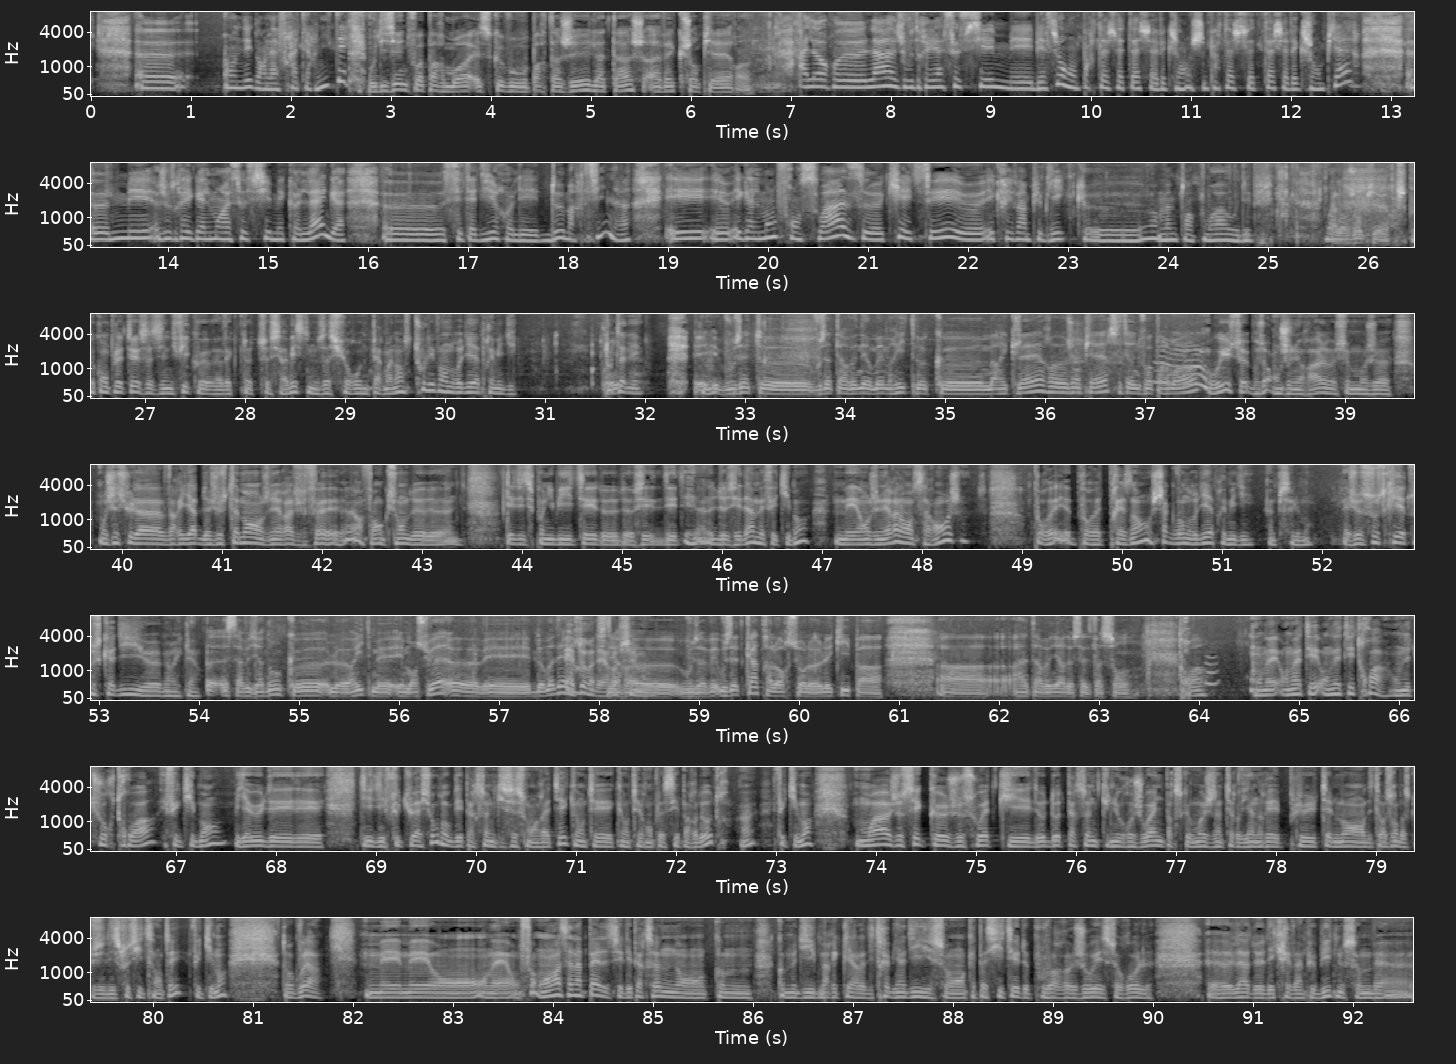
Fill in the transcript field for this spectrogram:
on est dans la fraternité. Vous disiez une fois par mois, est-ce que vous vous partagez la tâche avec Jean-Pierre? Alors euh, là, je voudrais associer, mais bien sûr, on partage la tâche avec Jean, je partage cette tâche avec Jean-Pierre, euh, mais je voudrais également associer mes collègues, euh, c'est-à-dire les deux Martine et, également Françoise, qui a été écrivain public en même temps que moi au début. Alors Jean-Pierre. Je peux compléter, ça signifie qu'avec notre service, nous assurons une permanence tous les vendredis après-midi toute l'année. Et mmh. vous êtes, euh, vous intervenez au même rythme que Marie-Claire, euh, Jean-Pierre, c'était une fois par mois? Oui, en général, moi je, moi je suis la variable d'ajustement. En général, je fais en fonction de, des disponibilités de, de, ces, de ces dames, effectivement. Mais en général, on s'arrange pour, pour être présent chaque vendredi après-midi, absolument. Et je souscris à tout ce qu'a dit euh, Marie-Claire. ça veut dire donc que le rythme est, mensuel, et hebdomadaire. Hebdomadaire, vous avez, vous êtes quatre alors sur l'équipe à, à à intervenir de cette façon. Trois on, on, a on était trois, on est toujours trois, effectivement. Il y a eu des, des, des, fluctuations, donc des personnes qui se sont arrêtées, qui ont été, qui ont été remplacées par d'autres, hein, effectivement. Moi, je sais que je souhaite qu'il y ait d'autres personnes qui nous rejoignent parce que moi, je n'interviendrai plus tellement en détention parce que j'ai des soucis de santé, effectivement. Donc voilà. Mais, mais on, on, est, on, on lance un appel. C'est des personnes, comme, comme le dit Marie-Claire l'a très bien dit, sont en capacité de pouvoir jouer ce rôle euh, là de d'écrivain public. Nous sommes, euh,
